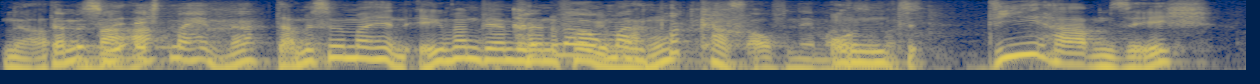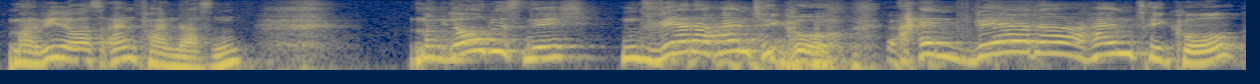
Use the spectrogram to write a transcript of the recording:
ja, Da müssen wir Bar. echt mal hin, ne? Da müssen wir mal hin. Irgendwann werden wir da Könnten eine wir auch Folge mal einen machen. Podcast aufnehmen oder Und sowas. die haben sich mal wieder was einfallen lassen. Man glaubt es nicht, ein Werder Heimtrikot. Ein Werder Heimtrikot.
